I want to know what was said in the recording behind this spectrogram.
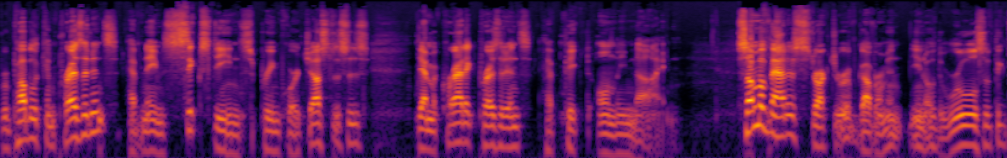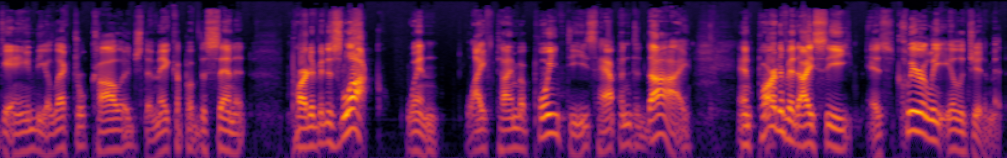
Republican presidents have named 16 Supreme Court justices, Democratic presidents have picked only nine. Some of that is structure of government, you know, the rules of the game, the electoral college, the makeup of the Senate. Part of it is luck when lifetime appointees happen to die. And part of it I see as clearly illegitimate,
